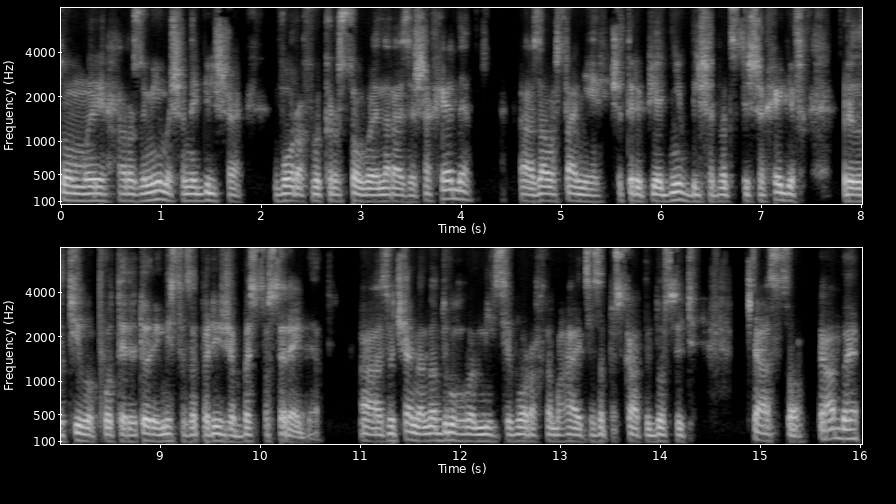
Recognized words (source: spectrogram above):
то ми розуміємо, що найбільше ворог використовує наразі шахеди. За останні 4-5 днів більше 20 шахедів прилетіло по території міста Запоріжжя безпосередньо. Звичайно, на другому місці ворог намагається запускати досить часто каби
